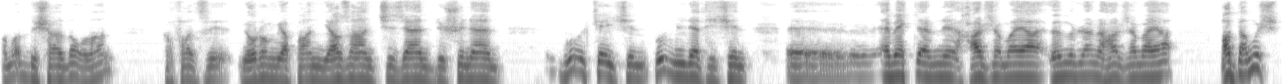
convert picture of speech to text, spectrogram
Ama dışarıda olan kafası yorum yapan, yazan, çizen, düşünen, bu ülke için, bu millet için e, emeklerini harcamaya, ömürlerini harcamaya adamış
